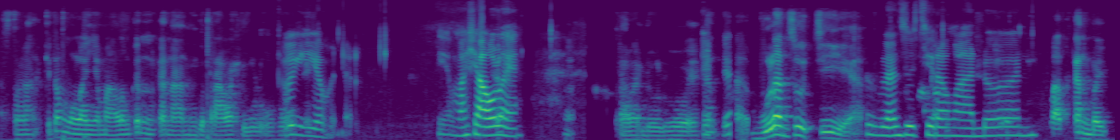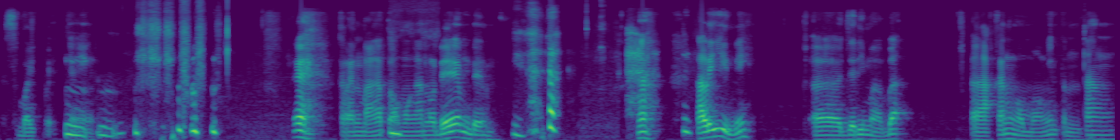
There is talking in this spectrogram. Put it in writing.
setengah kita mulainya malam kan karena nunggu terawih dulu. Oh iya benar. Iya masya Allah ya. Terawih dulu ya kan ya bulan suci ya. Bulan suci Ramadan. Kan baik sebaik-baiknya. Mm -hmm. Eh, keren banget omongan lo, Dem, Dem. Iya. nah, kali ini uh, jadi maba uh, akan ngomongin tentang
